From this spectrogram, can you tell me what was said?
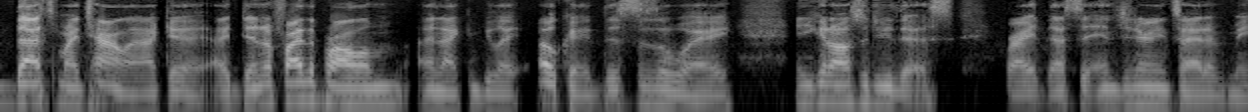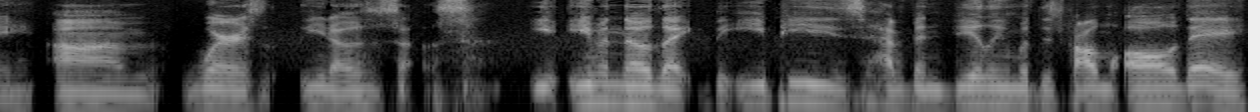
that's my talent. I can identify the problem and I can be like, okay, this is a way. And you can also do this, right? That's the engineering side of me. Um, whereas, you know, so, so, even though like the EPs have been dealing with this problem all day,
